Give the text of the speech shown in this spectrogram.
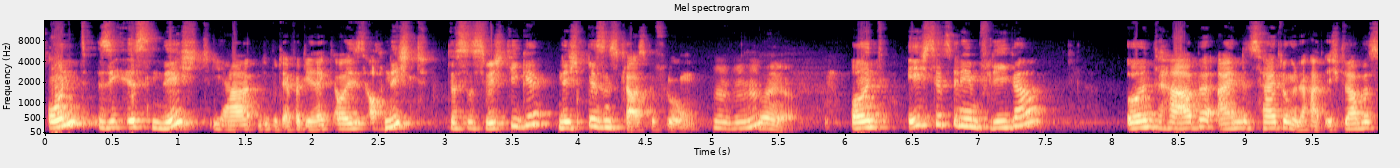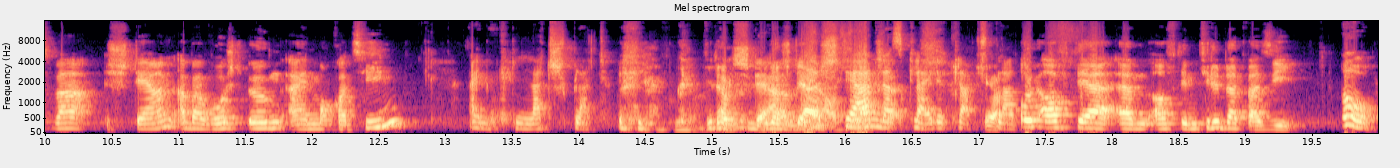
Und sie ist nicht, ja, die wird einfach direkt, aber sie ist auch nicht, das ist das Wichtige, nicht Business Class geflogen. Mhm. Naja. Und ich sitze in dem Flieger und habe eine Zeitung in der Hand. Ich glaube, es war Stern, aber wurscht, irgendein Magazin. Ein Klatschblatt. wieder, Stern. wieder Der Stern. Stern, das kleine Klatschblatt. Und auf, der, ähm, auf dem Titelblatt war sie. Oh,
